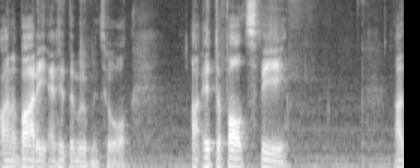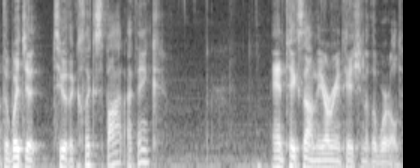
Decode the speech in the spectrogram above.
on a body and hit the movement tool, uh, it defaults the uh, the widget to the click spot, I think, and takes on the orientation of the world,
